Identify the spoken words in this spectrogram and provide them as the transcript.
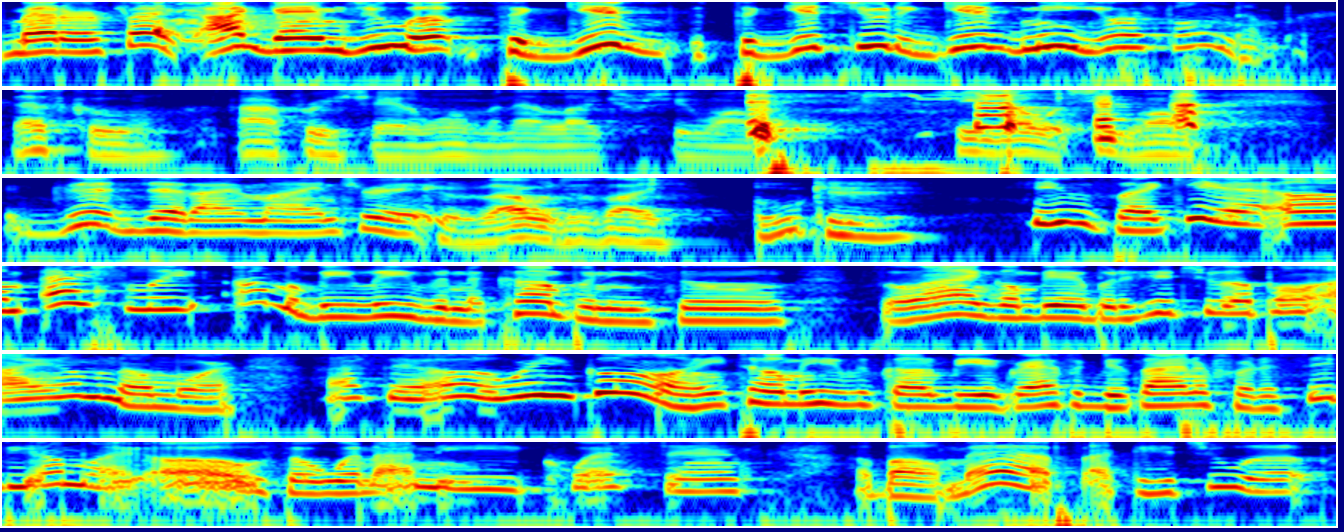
Matter of fact, I gamed you up to give to get you to give me your phone number. That's cool. I appreciate a woman that likes what she wants. she know what she wants. Good Jedi mind trick. Cause I was just like, okay. He was like, "Yeah, um, actually, I'm gonna be leaving the company soon, so I ain't gonna be able to hit you up on IM no more." I said, "Oh, where you going?" He told me he was gonna be a graphic designer for the city. I'm like, "Oh, so when I need questions about maps, I can hit you up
